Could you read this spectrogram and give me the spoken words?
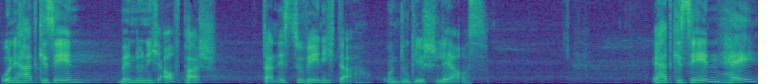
Und er hat gesehen, wenn du nicht aufpasst, dann ist zu wenig da und du gehst leer aus. Er hat gesehen, hey,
